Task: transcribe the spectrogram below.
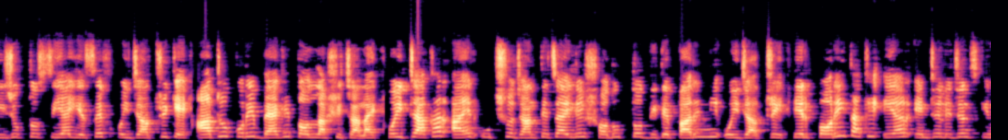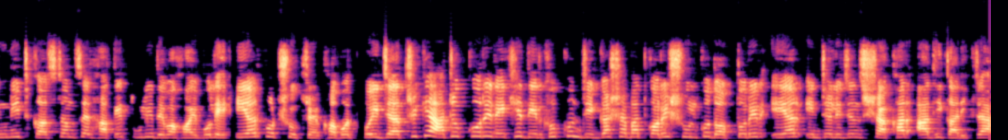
নিযুক্ত সিআইএসএফ ওই যাত্রীকে আটক করে ব্যাগে তল্লাশি চালায়। ওই টাকার আয়ের উৎস জানতে চাইলে সদুত্তর দিতে পারেননি ওই যাত্রী। এরপরেই তাকে এয়ার ইন্টেলিজেন্স ইউনিট কাস্টমস এর হাতে তুলে দেওয়া হয় বলে এয়ারপোর্ট সূত্রের খবর। ওই যাত্রীকে আটক করে রেখে দীর্ঘক্ষণ জিজ্ঞাসাবাদ করে শুল্ক দপ্তরের এয়ার ইন্টেলিজেন্স শাখার আধিকারিকরা।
